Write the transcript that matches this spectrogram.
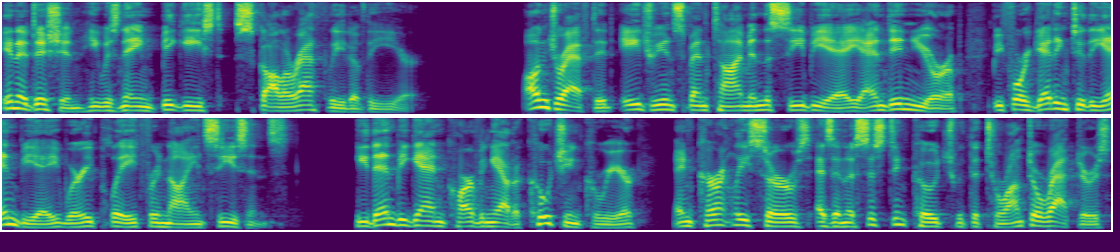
In addition, he was named Big East Scholar Athlete of the Year. Undrafted, Adrian spent time in the CBA and in Europe before getting to the NBA, where he played for nine seasons. He then began carving out a coaching career and currently serves as an assistant coach with the Toronto Raptors,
